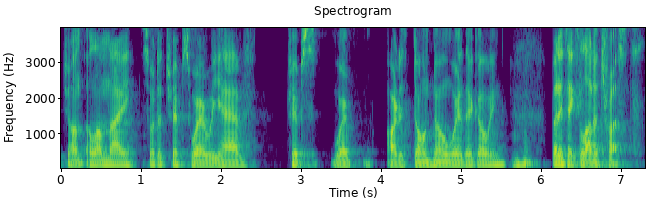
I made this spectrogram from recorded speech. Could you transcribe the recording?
Jaunt alumni sort of trips where we have trips where artists don't know where they're going. Mm-hmm. But it takes a lot of trust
